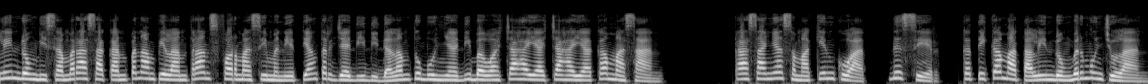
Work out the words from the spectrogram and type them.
Lindung bisa merasakan penampilan transformasi menit yang terjadi di dalam tubuhnya di bawah cahaya-cahaya keemasan. Rasanya semakin kuat, desir, ketika mata Lindung bermunculan,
